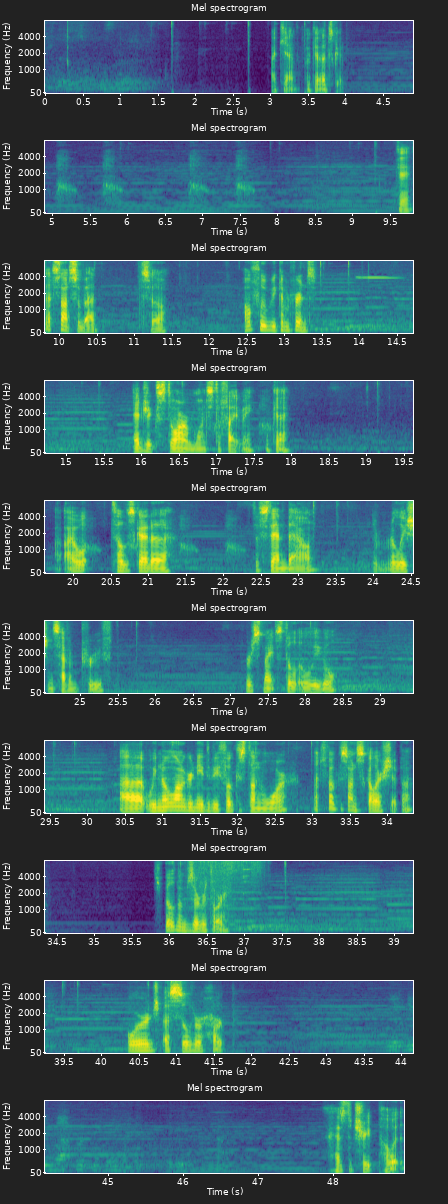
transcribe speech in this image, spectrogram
I can. Okay, that's good. Okay, that's not so bad. So, hopefully we become friends. Edric Storm wants to fight me. Okay. I will tell this guy to to stand down. The relations have improved. First night still illegal. Uh, we no longer need to be focused on war. Let's focus on scholarship, huh? Let's build an observatory. Forge a silver harp. Has the trait poet.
